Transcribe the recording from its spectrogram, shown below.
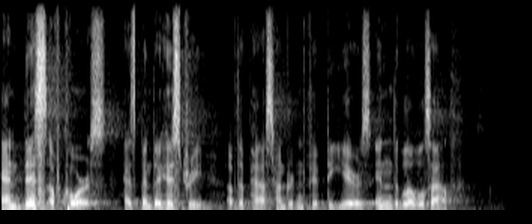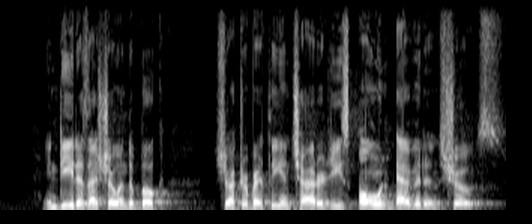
And this, of course, has been the history of the past 150 years in the Global South. Indeed, as I show in the book, Chakrabarty and Chatterjee's own evidence shows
